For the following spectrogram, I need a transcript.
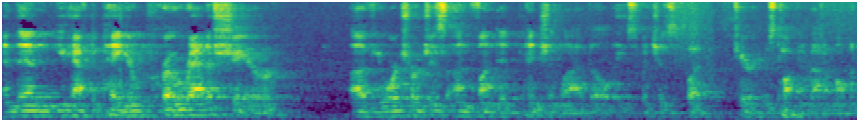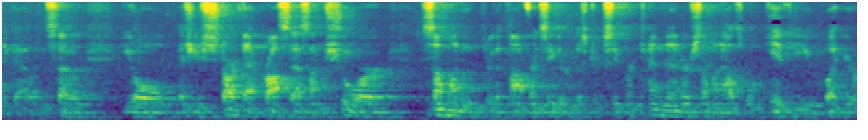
And then you have to pay your pro rata share of your church's unfunded pension liabilities, which is what Terry was talking about a moment ago. And so you'll, as you start that process, I'm sure someone through the conference, either district superintendent or someone else, will give you what your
